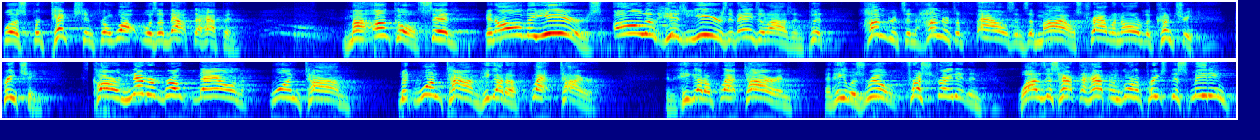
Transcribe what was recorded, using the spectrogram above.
was protection from what was about to happen. My uncle said, in all the years, all of his years evangelizing, put hundreds and hundreds of thousands of miles traveling all over the country preaching. Car never broke down one time, but one time he got a flat tire. And he got a flat tire and, and he was real frustrated. And why does this have to happen? I'm going to preach this meeting.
